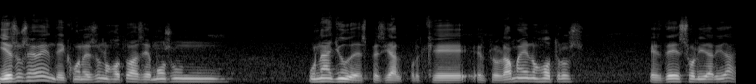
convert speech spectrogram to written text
y eso se vende y con eso nosotros hacemos una ayuda especial, porque el programa de nosotros es de solidaridad.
